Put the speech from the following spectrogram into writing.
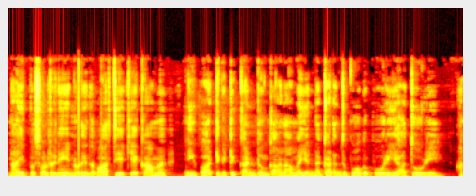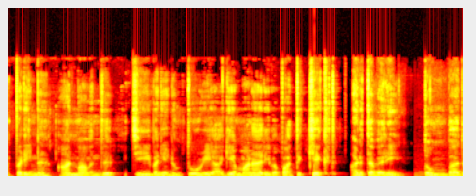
நான் இப்போ சொல்கிறேனே என்னோட இந்த வார்த்தையை கேட்காம நீ பாட்டுக்கிட்டு கண்டும் காணாமல் என்ன கடந்து போக போறியா தோழி? அப்படின்னு ஆன்மா வந்து ஜீவன் எனும் தோழியாகிய மன அறிவை பார்த்து கேட்குது அடுத்த வரி தொம்பத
